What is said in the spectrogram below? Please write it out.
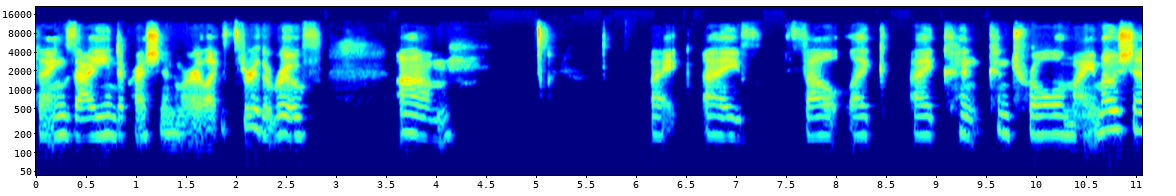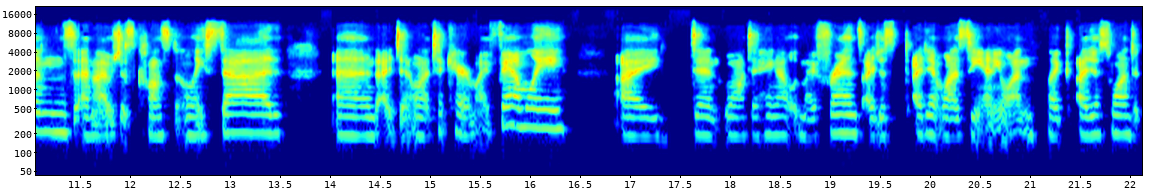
the anxiety and depression were like through the roof. Um like I felt like I couldn't control my emotions and I was just constantly sad and I didn't want to take care of my family. I didn't want to hang out with my friends. I just I didn't want to see anyone. Like I just wanted to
